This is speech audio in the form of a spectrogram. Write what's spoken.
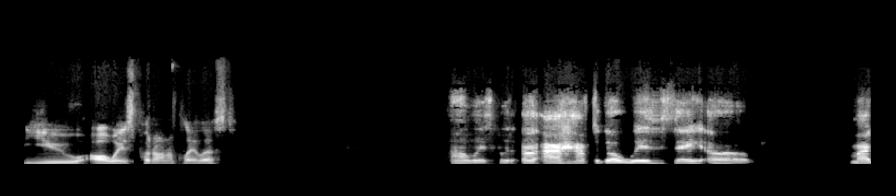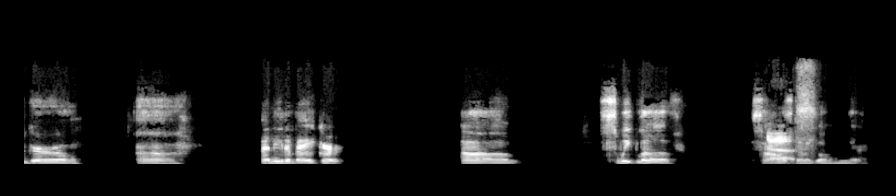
you always put on a playlist? always put uh, I have to go with say uh my girl uh Anita Baker um Sweet Love it's always Yes. gonna go in there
